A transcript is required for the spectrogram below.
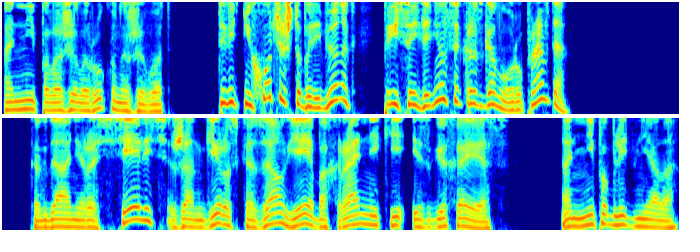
Анни положила руку на живот. «Ты ведь не хочешь, чтобы ребенок присоединился к разговору, правда?» Когда они расселись, Жанги рассказал ей об охраннике из ГХС. Анни побледнела.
